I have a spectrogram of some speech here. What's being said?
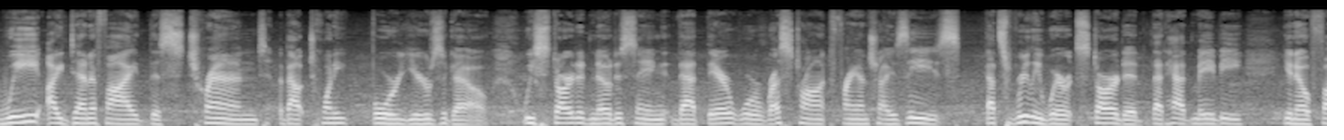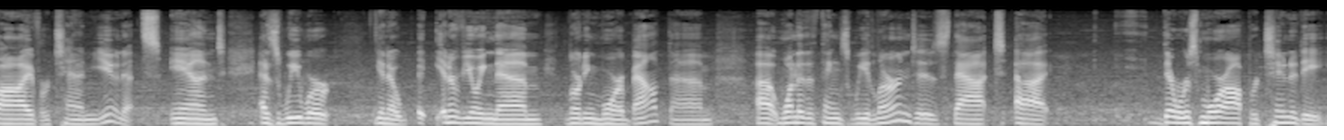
we identified this trend about 24 years ago. We started noticing that there were restaurant franchisees. That's really where it started, that had maybe, you know, five or 10 units. And as we were you know, interviewing them, learning more about them, uh, one of the things we learned is that uh, there was more opportunity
